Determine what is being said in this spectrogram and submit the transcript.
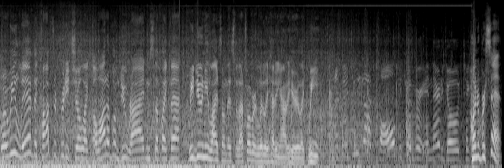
Where we live, the cops are pretty chill. Like a lot of them do ride and stuff like that. We do need lights on this, so that's why we're literally heading out of here. Like we, I bet you got a call because we are in there to go check. hundred percent.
